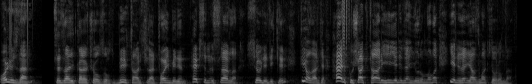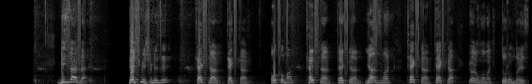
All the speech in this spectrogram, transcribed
O yüzden Sezai Karaçoğlu, büyük tarihçiler Toynbee'nin hepsinin ısrarla söyledikleri diyorlar ki her kuşak tarihi yeniden yorumlamak, yeniden yazmak zorunda. Bizler de geçmişimizi tekrar tekrar okumak, tekrar tekrar yazmak, tekrar tekrar yorumlamak zorundayız.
